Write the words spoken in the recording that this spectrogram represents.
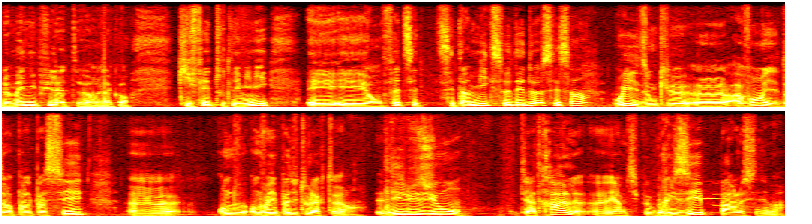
le manipulateur, d'accord, qui fait toutes les mimiques. Et, et en fait c'est- un mix des deux, c'est ça? Oui, donc euh, avant, dans- par le passé, on, ne, voyait pas du tout l'acteur. L'illusion théâtrale euh, est un petit peu brisée par le cinéma.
